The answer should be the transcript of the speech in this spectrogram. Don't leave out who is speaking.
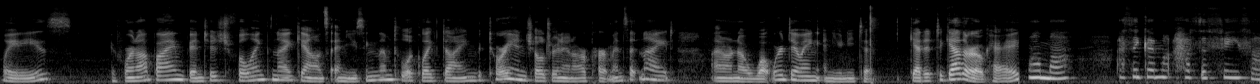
Speaker 1: Ladies, if we're not buying vintage full length nightgowns and using them to look like dying Victorian children in our apartments at night, I don't know what we're doing and you need to get it together, okay?
Speaker 2: Mama, I think I might have the fever.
